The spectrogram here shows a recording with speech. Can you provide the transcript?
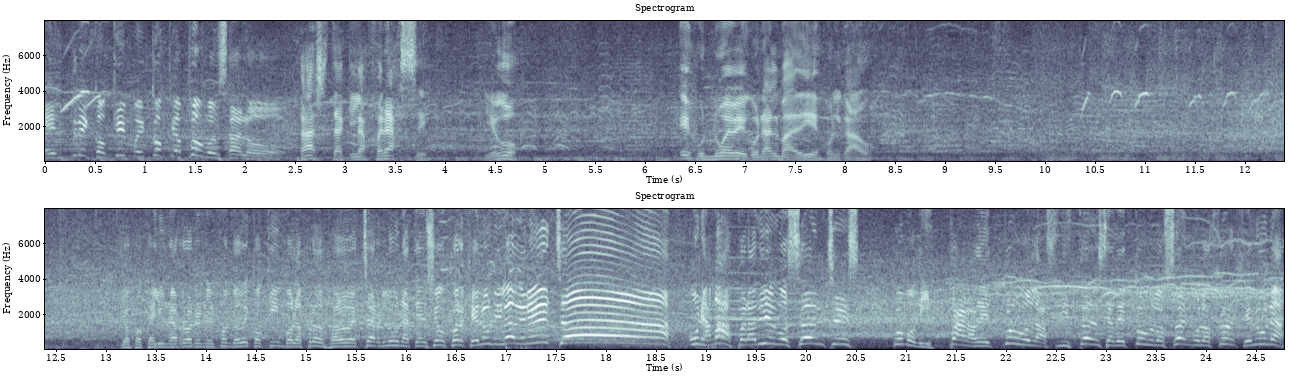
entre Coquimbo y Copiapó, Gonzalo. Hashtag la frase. Llegó. Es un 9 con alma de 10, Holgado. Y ojo que hay un error en el fondo de Coquimbo. Lo puede aprovechar Luna. Atención, Jorge Luna y la derecha. Una más para Diego Sánchez. Como dispara de todas las distancias, de todos los ángulos Jorge Luna.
